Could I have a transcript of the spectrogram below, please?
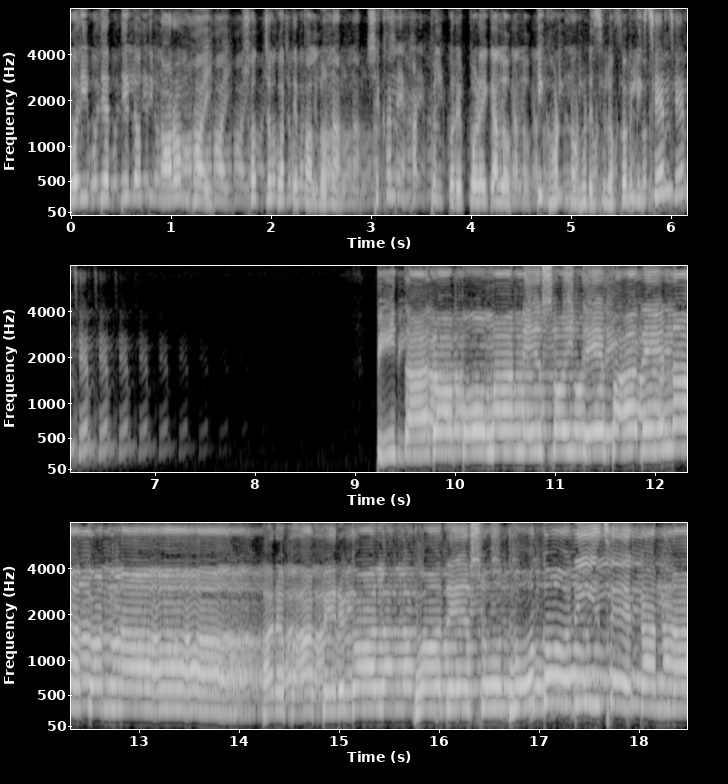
গরিবদের দিল অতি নরম হয়, সহ্য করতে পারল না। সেখানে হাটফেল করে পড়ে গেল। কি ঘটনা ঘটেছিল কবি লিখছেন? পিতার অপমানে সইতে পারে না কন্যা। আর বাপের গলা ধরে শুধু করিছে কান্না।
